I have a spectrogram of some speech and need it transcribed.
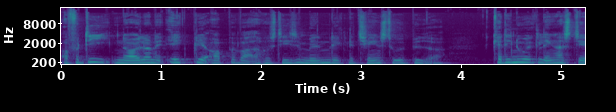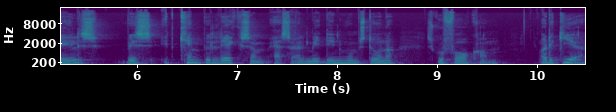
Og fordi nøglerne ikke bliver opbevaret hos disse mellemliggende tjenesteudbydere, kan de nu ikke længere stjæles, hvis et kæmpe læk, som er så almindeligt nu om stunder, skulle forekomme. Og det giver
